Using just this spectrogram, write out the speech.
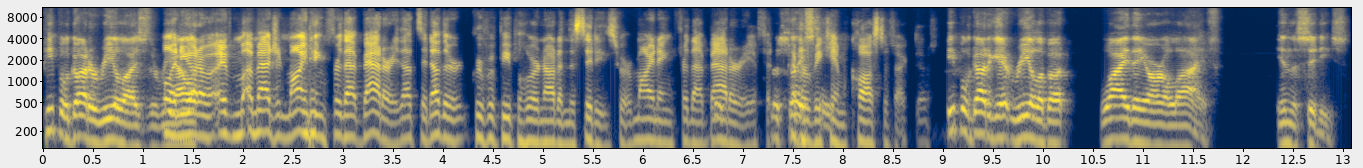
people got to realize the reality. Well, and you got to imagine mining for that battery. That's another group of people who are not in the cities who are mining for that battery if it Precisely. ever became cost effective. People got to get real about why they are alive in the cities.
